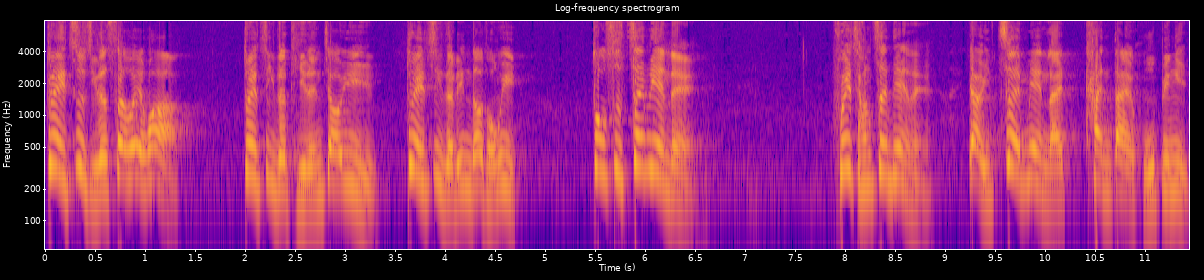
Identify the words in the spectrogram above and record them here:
对自己的社会化、对自己的体能教育、对自己的领导同意，都是正面的，非常正面的。要以正面来看待服兵役，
